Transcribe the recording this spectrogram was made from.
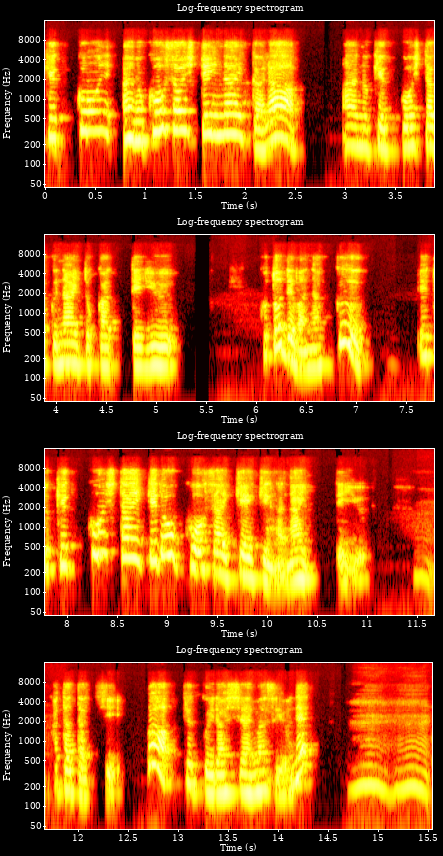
結婚、あの、交際していないから、あの、結婚したくないとかっていうことではなく、えっと、結婚したいけど交際経験がないっていううん方たちは結構いらっしゃいますよね。うんうん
